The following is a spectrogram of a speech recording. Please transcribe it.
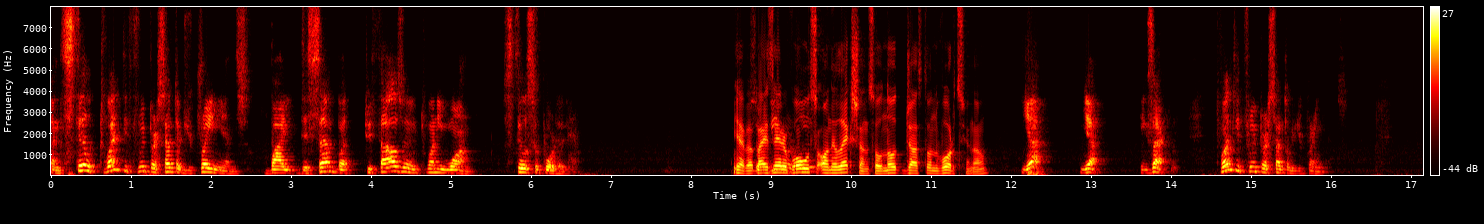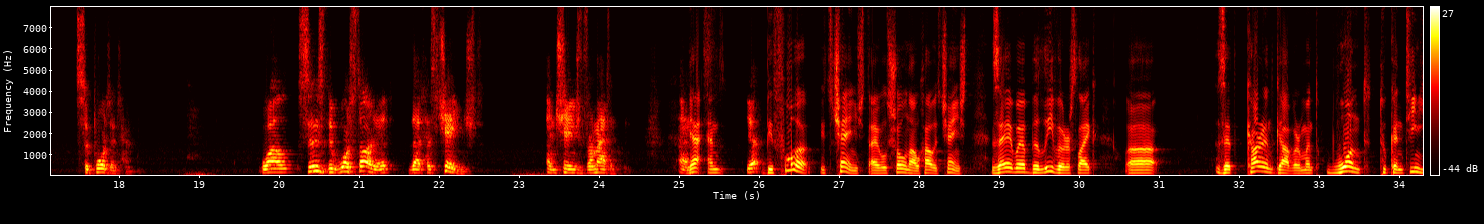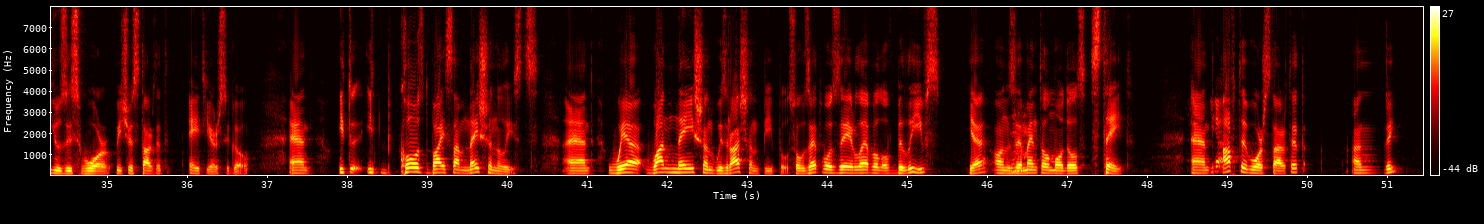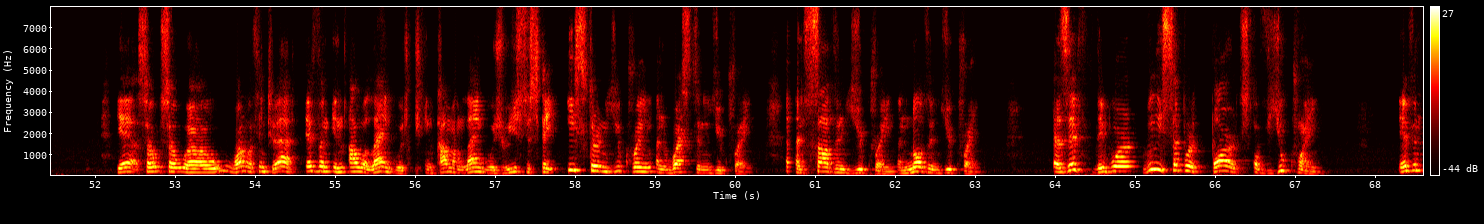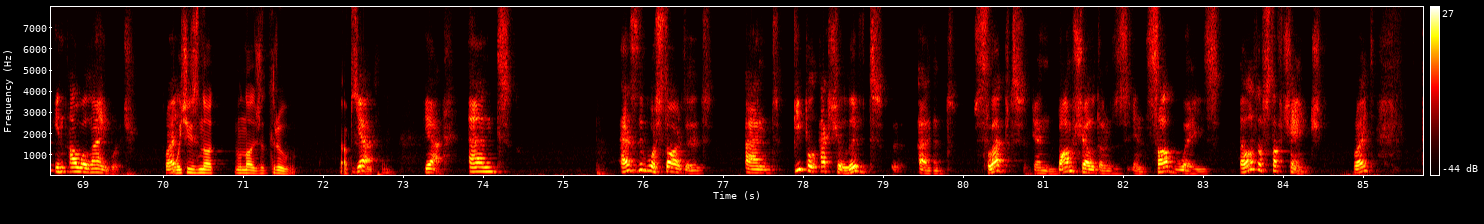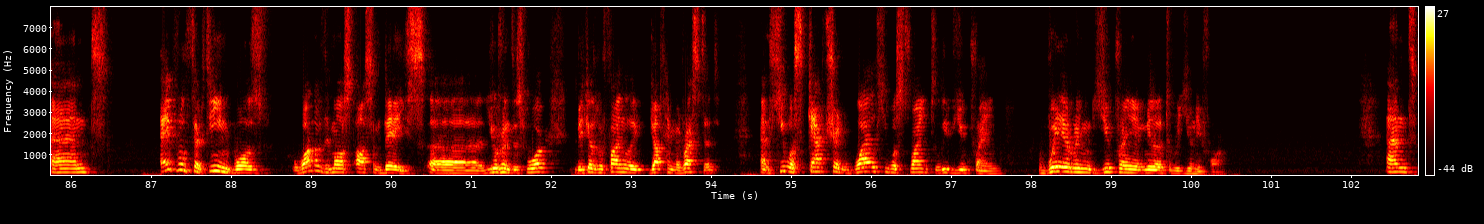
And still 23% of Ukrainians by December 2021 still supported him. Yeah, but so by their votes really... on elections, so not just on votes, you know? Yeah, yeah, exactly. 23% of Ukrainians supported him. While since the war started, that has changed and changed dramatically. And yeah, and yeah. Before it changed, I will show now how it changed. They were believers like uh, that current government want to continue this war, which was started eight years ago, and it it caused by some nationalists and we're one nation with Russian people. So that was their level of beliefs, yeah, on mm -hmm. the mental models state. And yeah. after war started, Andrei. Yeah, so so uh, one more thing to add, even in our language, in common language, we used to say Eastern Ukraine and Western Ukraine, and Southern Ukraine and Northern Ukraine, as if they were really separate parts of Ukraine, even in our language, right? Which is not not true, absolutely. Yeah, yeah, and as the war started, and people actually lived and slept in bomb shelters, in subways, a lot of stuff changed, right? And April 13 was one of the most awesome days uh, during this war because we finally got him arrested and he was captured while he was trying to leave Ukraine wearing Ukrainian military uniform. And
